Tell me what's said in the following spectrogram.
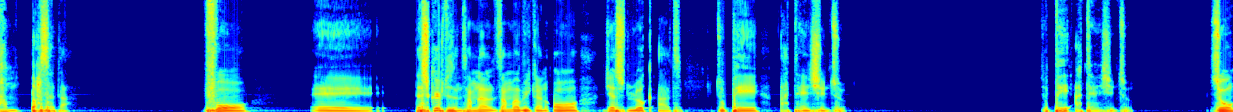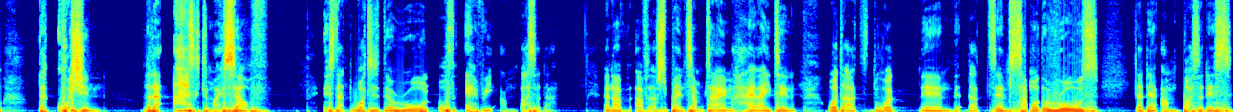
ambassador for uh, the scriptures, and some, some of we can all just look at to pay attention to to pay attention to. So, the question that I asked myself is that what is the role of every ambassador? And I've, I've, spent some time highlighting what are, what um, that um, some of the roles that the ambassadors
